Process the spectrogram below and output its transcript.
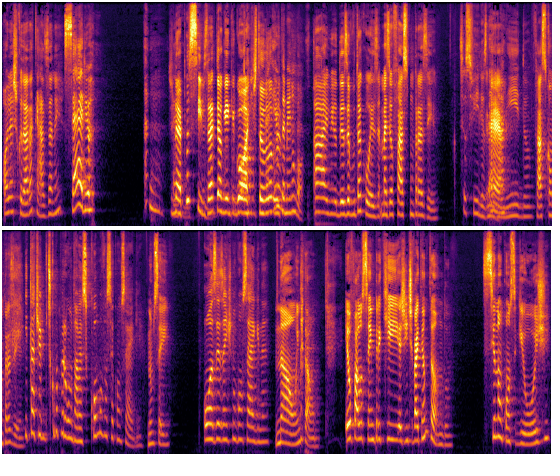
Olha, acho cuidar da casa, né? Sério? Não é possível. Será que tem alguém que gosta? Eu também não gosto. Ai, meu Deus, é muita coisa. Mas eu faço com prazer. Seus filhos, né? É. Marido. Faço com prazer. E Tati, desculpa perguntar, mas como você consegue? Não sei. Ou às vezes a gente não consegue, né? Não, então. Eu falo sempre que a gente vai tentando. Se não conseguir hoje,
